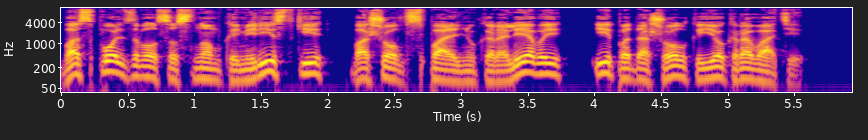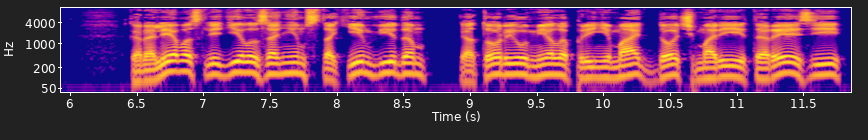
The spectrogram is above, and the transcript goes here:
воспользовался сном камеристки, вошел в спальню королевы и подошел к ее кровати. Королева следила за ним с таким видом, который умела принимать дочь Марии Терезии,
